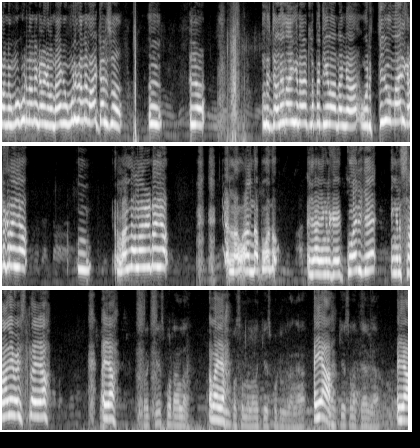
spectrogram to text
பண்ணோம் உங்கள் கூட தானே கிடக்கிறோம் நாங்கள் உங்களுக்கு தானே வாக்களிச்சோம். ஐயா இந்த ஜனநாயக நாட்டில் பார்த்தீங்களா நாங்கள் ஒரு தீவு மாதிரி கிடக்குறோம் ஐயா. ம், எல்லாம் நல்லா இருக்கணும் ஐயா. எல்லாம் வாழ்ந்தால் போதும். ஐயா எங்களுக்கு கோரிக்கை எங்களுக்கு சாலை வயசு தான் ஐயா. ஐயா. கேஸ் போட்டாங்களா ஆமாம் ஐயா. பசங்க மேலாம் கேஸ் போட்டுருக்காங்க ஐயா. கேஸ் எல்லாம் தேவையா? ஐயா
